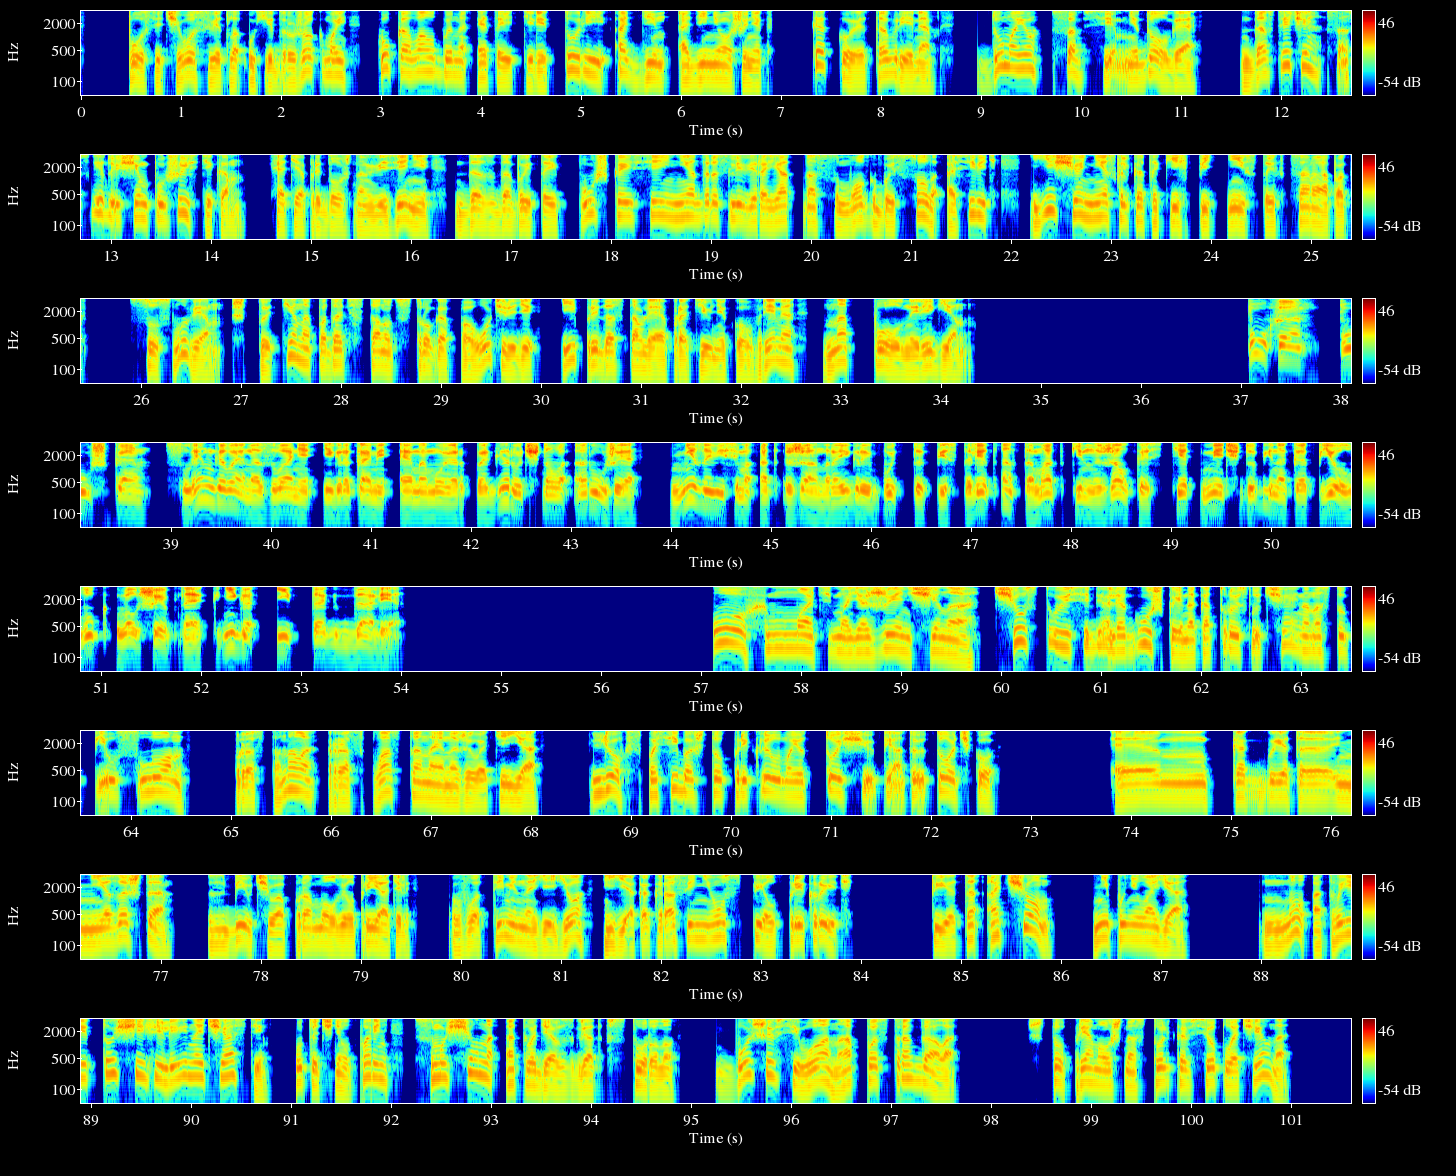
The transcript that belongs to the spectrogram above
после чего светлоухий дружок мой куковал бы на этой территории один-одинешенек какое-то время – Думаю, совсем недолго. До встречи со следующим пушистиком. Хотя при должном везении, да с добытой пушкой сей недоросли, вероятно, смог бы соло осилить еще несколько таких пятнистых царапок. С условием, что те нападать станут строго по очереди и предоставляя противнику время на полный реген. Пуха, пушка, Сленговое название игроками MMORPG ручного оружия, независимо от жанра игры, будь то пистолет, автомат, кинжал, кастет, меч, дубина, копье, лук, волшебная книга и так далее. «Ох, мать моя женщина! Чувствую себя лягушкой, на которую случайно наступил слон!» Простонала распластанная на животе я. «Лех, спасибо, что прикрыл мою тощую пятую точку!» «Эм, как бы это не за что!» Сбивчиво промолвил приятель. «Вот именно ее я как раз и не успел прикрыть!» «Ты это о чем?» Не поняла я. «Ну, о твоей тощей филейной части», – уточнил парень, смущенно отводя взгляд в сторону. «Больше всего она пострадала». «Что, прямо уж настолько все плачевно?»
